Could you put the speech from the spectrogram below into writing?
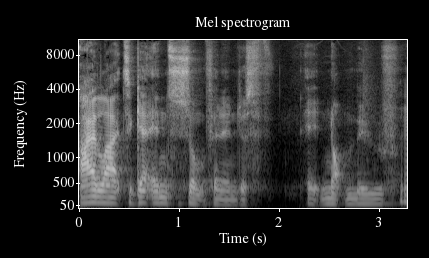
I like to get into something and just it not move. I,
